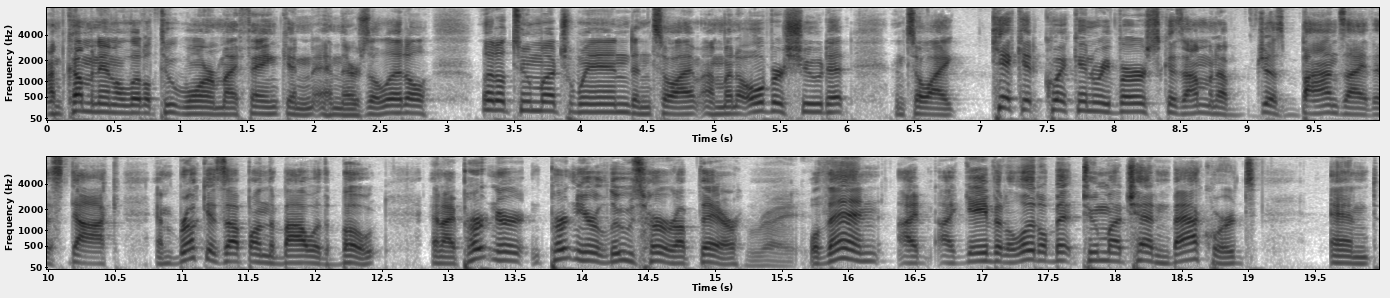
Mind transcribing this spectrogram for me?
I'm coming in a little too warm, I think, and and there's a little little too much wind, and so I'm I'm going to overshoot it, and so I kick it quick in reverse because I'm going to just bonsai this dock, and Brooke is up on the bow of the boat, and I pert near, pert near lose her up there. Right. Well, then I I gave it a little bit too much heading backwards, and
